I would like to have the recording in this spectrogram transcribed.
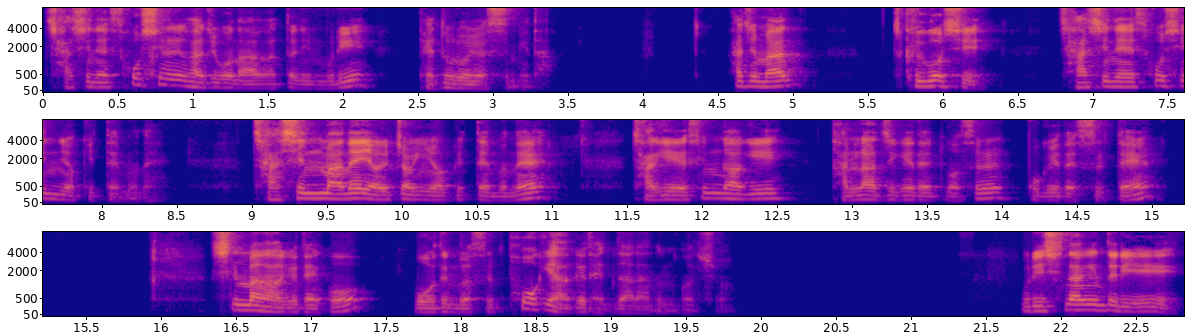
자신의 소신을 가지고 나아갔던 인물이 베드로였습니다. 하지만 그것이 자신의 소신이었기 때문에 자신만의 열정이었기 때문에 자기의 생각이 달라지게 된 것을 보게 됐을 때 실망하게 되고 모든 것을 포기하게 된다는 거죠. 우리 신앙인들이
